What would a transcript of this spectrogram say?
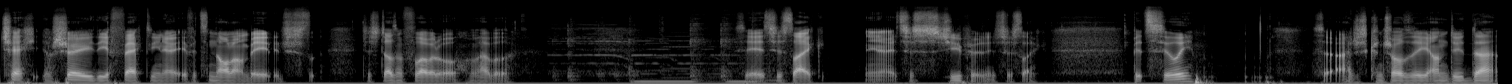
check, I'll show you the effect. You know, if it's not on beat, it just just doesn't flow at all. We'll have a look. See, it's just like, you know, it's just stupid. It's just like a bit silly. So I just control Z undid that.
